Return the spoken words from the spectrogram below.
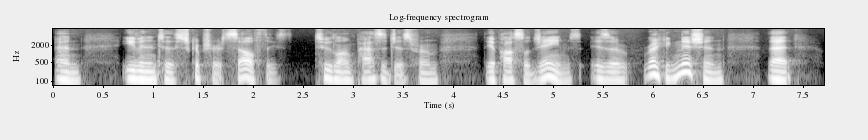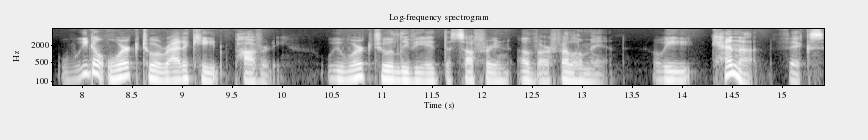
and even into scripture itself, these two long passages from the Apostle James, is a recognition that we don't work to eradicate poverty. We work to alleviate the suffering of our fellow man. We cannot fix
